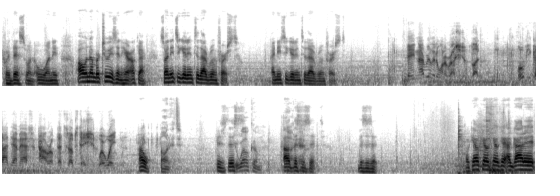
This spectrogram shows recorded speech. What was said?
For this one. Oh, I need... Oh, number 2 is in here. Okay. So I need to get into that room first. I need to get into that room first. Aiden, I really don't want to rush you, but move your goddamn ass and power up that substation. We're waiting. Oh. On it. Is this... You're welcome. Oh, this is it. This is it. Okay, okay, okay, okay. I got it.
